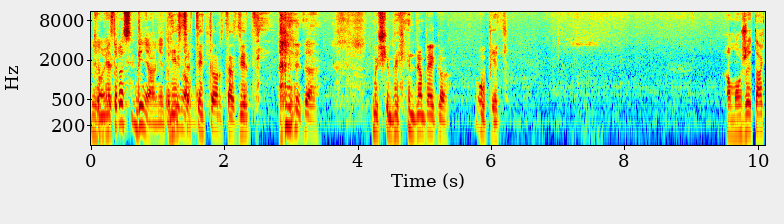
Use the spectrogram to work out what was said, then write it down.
No i niestety- teraz genialnie to Niestety torta zjedli. wygląda. Tak. Musimy nowego upiec. A może tak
